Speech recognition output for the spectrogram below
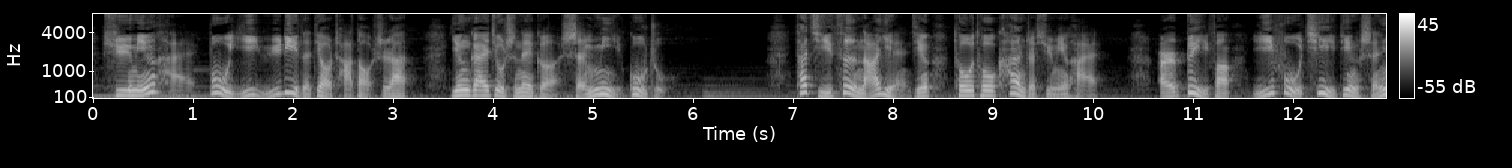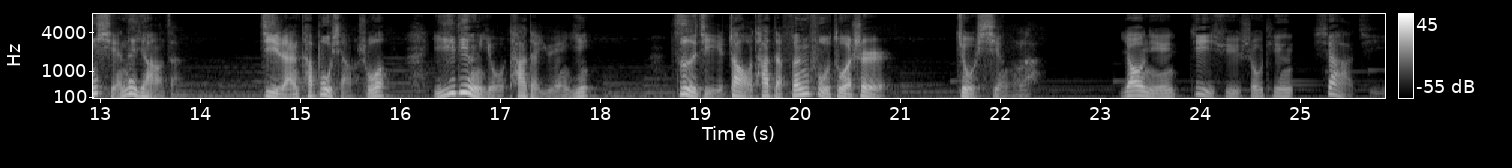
许明海不遗余力地调查盗尸案，应该就是那个神秘雇主。他几次拿眼睛偷偷看着许明海，而对方一副气定神闲的样子。既然他不想说，一定有他的原因，自己照他的吩咐做事就行了。邀您继续收听下集。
